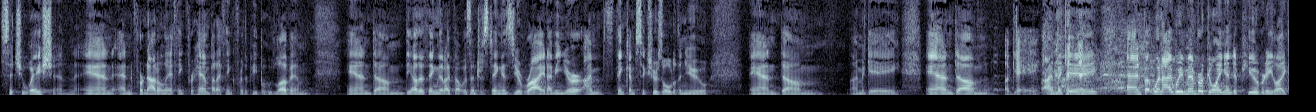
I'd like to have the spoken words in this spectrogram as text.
situation. And, and for not only, I think, for him, but I think for the people who love him. And um, the other thing that I thought was interesting is you're right. I mean, you're, I think I'm six years older than you, and um, I'm a gay. And um, a gay. I'm a gay. and but when I remember going into puberty, like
